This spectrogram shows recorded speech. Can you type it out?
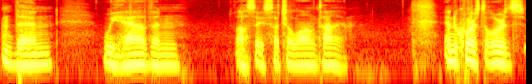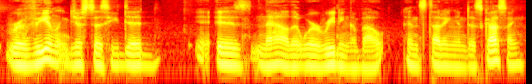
than we have in, I'll say, such a long time. And of course, the Lord's revealing, just as He did, is now that we're reading about and studying and discussing.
